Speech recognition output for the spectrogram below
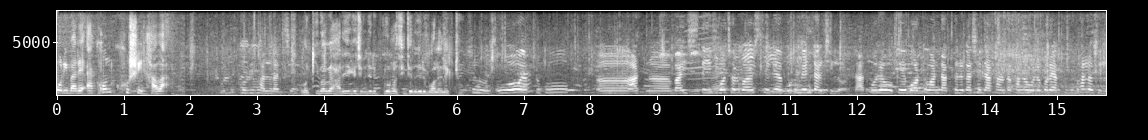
পরিবারে এখন খুশির হাওয়া। খুবই ভালো লাগছে। ও কীভাবে হারিয়ে গেছিল যদি পুরোনো স্মৃতিটা যদি বলেন একটু। শুনুন ও একটুকু বাইশ তেইশ বছর বয়স থেকে একটু মেন্টাল ছিল। তারপরে ওকে বর্ধমান ডাক্তারের কাছে দেখানো টাখানো হলে পরে একটুকু ভালো ছিল।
